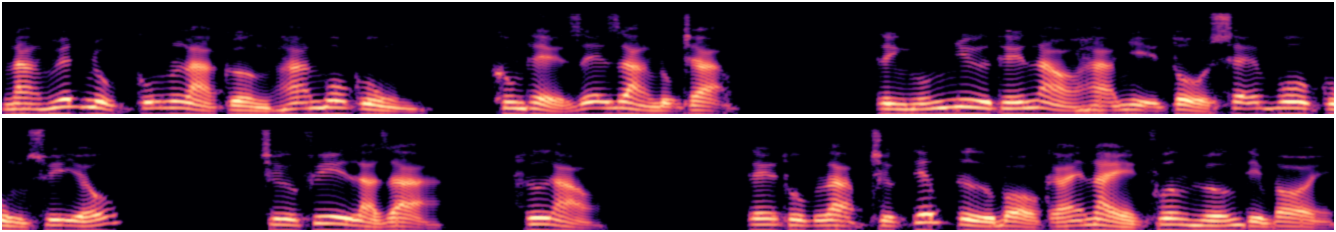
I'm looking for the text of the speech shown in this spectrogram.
nàng huyết nhục cũng là cường hãn vô cùng, không thể dễ dàng đụng chạm. Tình huống như thế nào hạ nhị tổ sẽ vô cùng suy yếu. Trừ phi là giả, hư ảo. Tê Thục Lạp trực tiếp từ bỏ cái này phương hướng tìm tòi.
